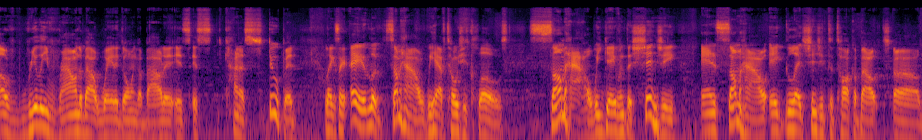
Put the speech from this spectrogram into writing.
a really roundabout way to going about it. It's it's kind of stupid. Like it's like, hey, look, somehow we have Toji's clothes. Somehow we gave them to Shinji and somehow it led Shinji to talk about um,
